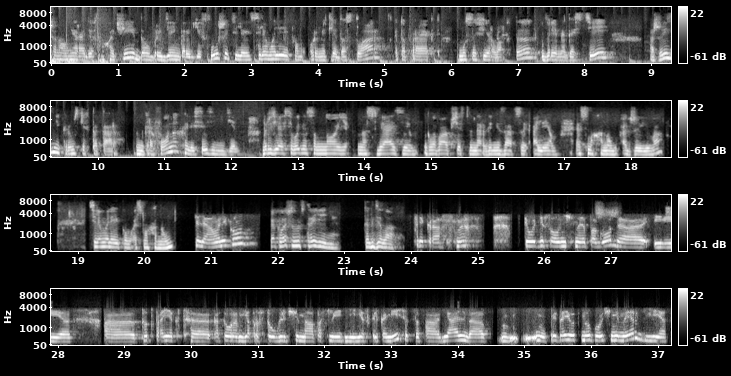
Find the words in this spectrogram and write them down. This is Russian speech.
Шановні радиослухачи. Добрый день, дорогие слушатели. Селям алейкум, урметле достлар. Это проект Мусафир Вахты «Время гостей» о жизни крымских татар. У микрофона Халисей Зенедин. Друзья, сегодня со мной на связи глава общественной организации «Алем» Эсмаханум Аджиева. Селям алейкум, Эсмаханум. Селям алейкум. Как ваше настроение? Как дела? Прекрасно. Сегодня солнечная погода, и тот проект, э, которым я просто увлечена последние несколько месяцев, э, реально ну, придает много очень энергии,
